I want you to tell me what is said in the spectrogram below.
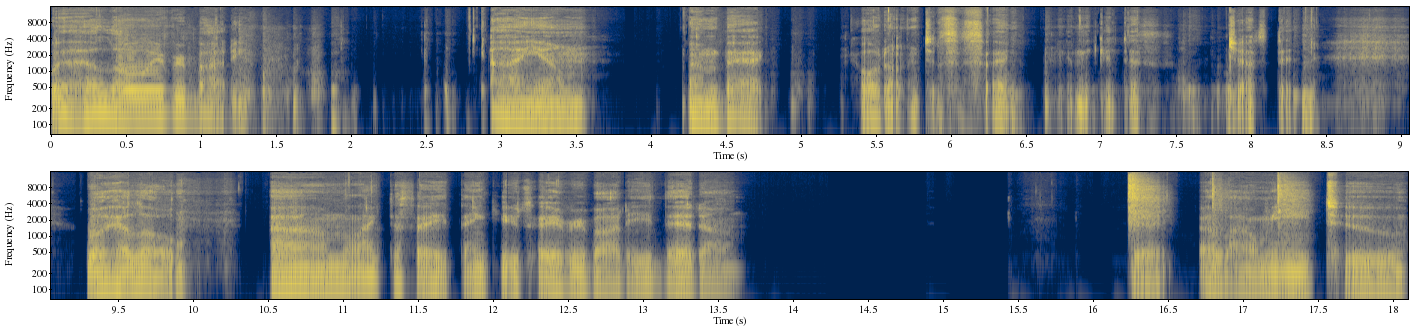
Well, hello everybody. I am I'm back. Hold on just a sec. Let me get this adjusted. Well, hello. Um, I'd like to say thank you to everybody that um that allow me to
